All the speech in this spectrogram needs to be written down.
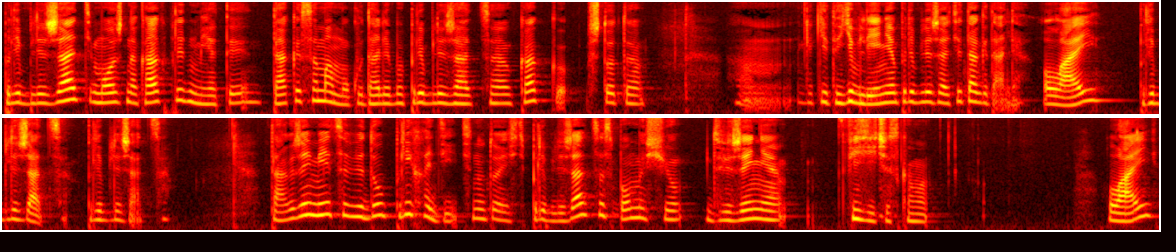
Приближать можно как предметы, так и самому куда-либо приближаться, как что-то, какие-то явления приближать и так далее. Лай – приближаться, приближаться – также имеется в виду приходить, ну то есть приближаться с помощью движения физического. Лай,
